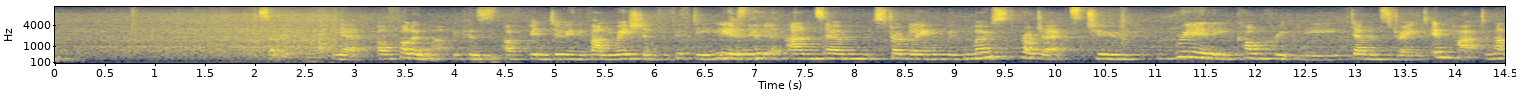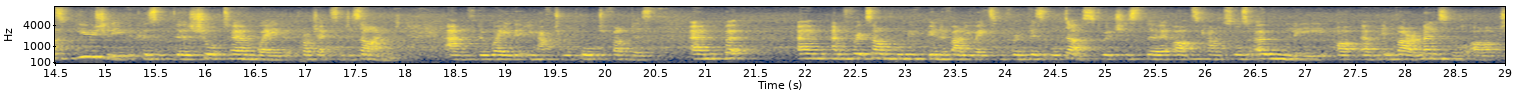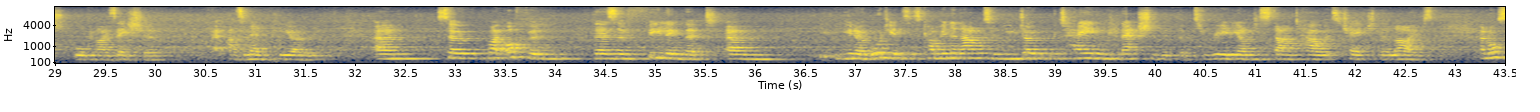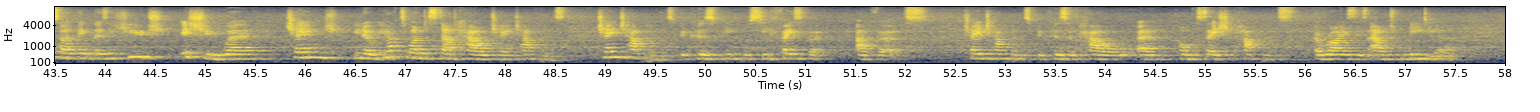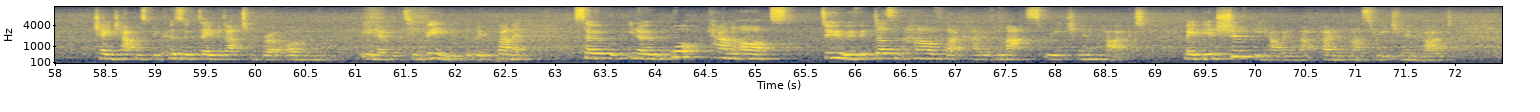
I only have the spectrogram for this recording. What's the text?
Sorry. Yeah, I'll follow that because I've been doing evaluation for 15 years and um, struggling with most projects to really concretely demonstrate impact and that's usually because of the short-term way that projects are designed and the way that you have to report to funders. Um, but um, and for example, we've been evaluating for Invisible Dust, which is the Arts Council's only art, um, environmental art organisation as an NPO. Um, so quite often there's a feeling that um, you know audiences come in and out and you don't retain connection with them to really understand how it's changed their lives. And also I think there's a huge issue where change, you know, we have to understand how change happens. Change happens because people see Facebook adverts. Change happens because of how um, conversation happens, arises out of media. Change happens because of David Attenborough on, you know, TV with the Blue Planet. So, you know, what can art do if it doesn't have that kind of mass reach and impact? Maybe it should be having that kind of mass reach and impact.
